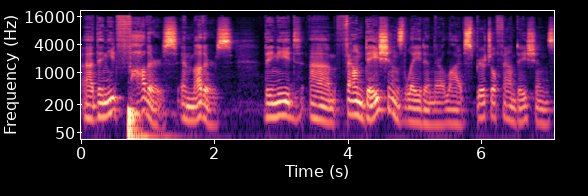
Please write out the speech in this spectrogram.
Uh, they need fathers and mothers. They need um, foundations laid in their lives, spiritual foundations.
